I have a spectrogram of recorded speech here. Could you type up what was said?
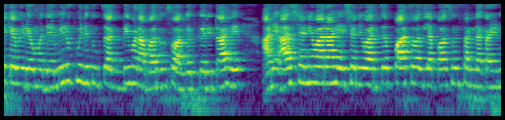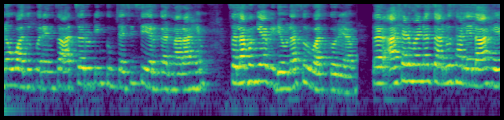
एका व्हिडिओमध्ये मी रुक्मिणी तुमचं अगदी मनापासून स्वागत करीत आहे. आणि आज शनिवार आहे. शनिवारचं पाच वाजल्यापासून संध्याकाळी नऊ वाजेपर्यंत आजचं रुटीन तुमच्याशी शेअर करणार आहे. चला मग या व्हिडिओला सुरुवात करूया. तर आषाढ महिना चालू झालेला आहे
